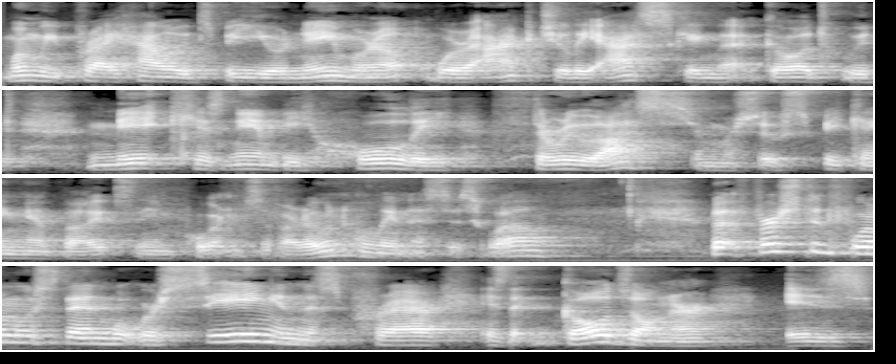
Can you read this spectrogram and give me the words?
when we pray, Hallowed be your name, we're, we're actually asking that God would make his name be holy through us. And we're so speaking about the importance of our own holiness as well. But first and foremost, then, what we're seeing in this prayer is that God's honor is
